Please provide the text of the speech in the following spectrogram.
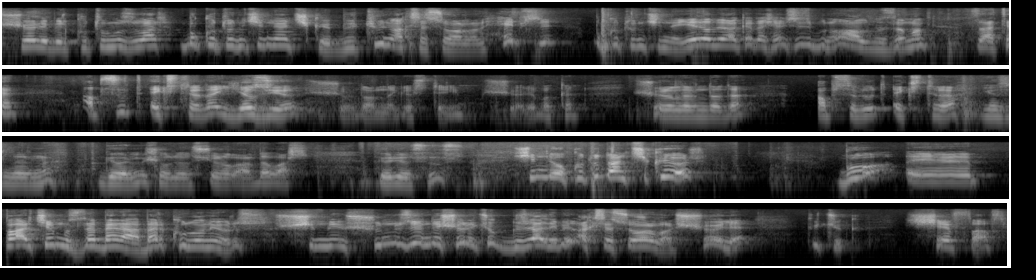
Şöyle bir kutumuz var. Bu kutunun içinden çıkıyor. Bütün aksesuarlar hepsi bu kutunun içinde yer alıyor arkadaşlar. Siz bunu aldığınız zaman zaten Absolute Extra'da yazıyor. Şuradan da göstereyim. Şöyle bakın. Şuralarında da Absolute Extra yazılarını görmüş oluyoruz. Şuralarda var. Görüyorsunuz. Şimdi o kutudan çıkıyor. Bu e, parçamızla beraber kullanıyoruz. Şimdi şunun üzerinde şöyle çok güzel bir aksesuar var. Şöyle küçük, şeffaf.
